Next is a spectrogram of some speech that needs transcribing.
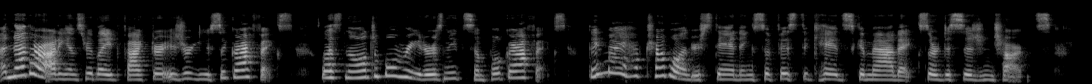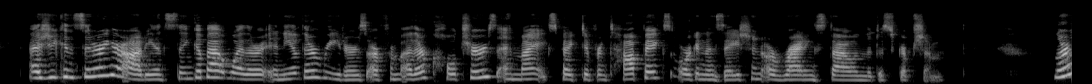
Another audience related factor is your use of graphics. Less knowledgeable readers need simple graphics. They might have trouble understanding sophisticated schematics or decision charts. As you consider your audience, think about whether any of their readers are from other cultures and might expect different topics, organization, or writing style in the description. Learn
